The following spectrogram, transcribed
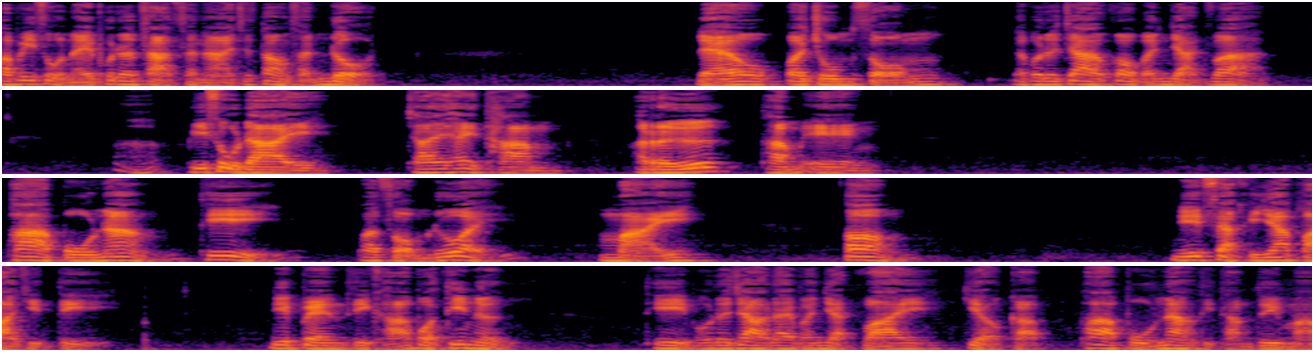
พระภิกษุในพุทธศาสนาจะต้องสันโดษ แล้วประชุมสงฆ์และพระพุทธเจ้าก็บัญญัติว่าภิกษุใดใช้ให้ทำหรือทำเอง ผ้าปูนั่งที่ผสมด้วยไหมต้องนิสักยาปาจิตติ นี่เป็นสิขาบทที่หนึ่ง ที่พระพุทธเจ้าได้บัญญัติไว้เกี่ยวกับผ้าปูนั่งที่ทำด้วยไหม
